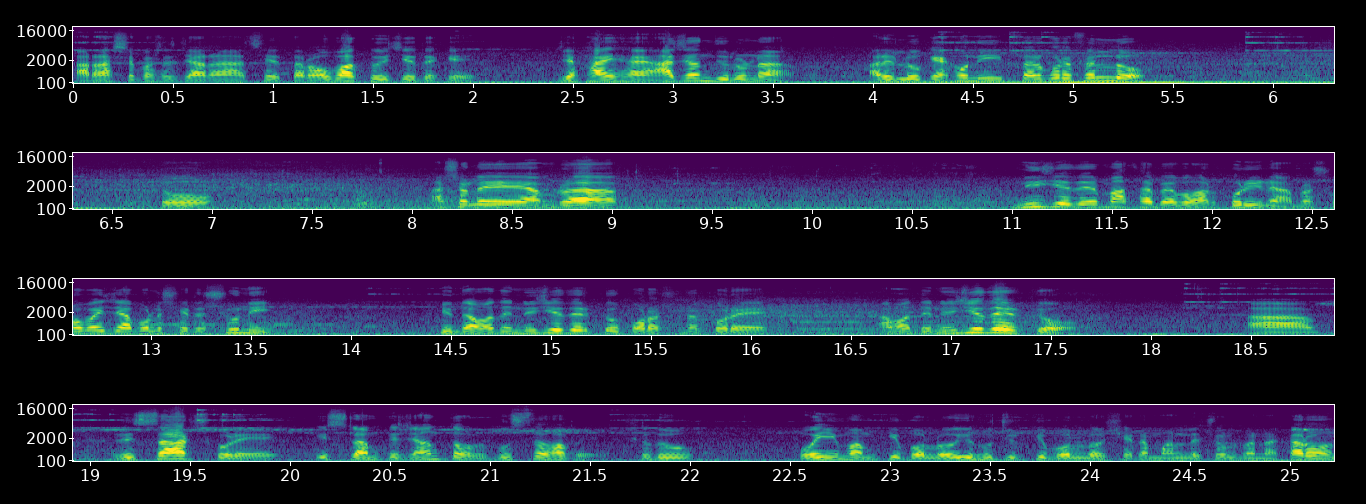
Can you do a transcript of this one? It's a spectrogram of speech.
আর আশেপাশে যারা আছে, তারা অবাক হয়েছে দেখে যে হাই হাই আজান দিল না। আরে, লোক এখনই ইফতার করে ফেলল। তো, আসলে আমরা নিজেদের মাথা ব্যবহার করি না। আমরা সবাই যা বলে সেটা শুনি। কিন্তু আমাদের নিজেদেরকেও পড়াশোনা করে, আমাদের নিজেদেরকেও রিসার্চ করে ইসলামকে জানতে হবে, বুঝতে হবে। শুধু ওই ইমাম কি বলল, ওই হুজুর কি বলল, সেটা মানলে চলবে না। কারণ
